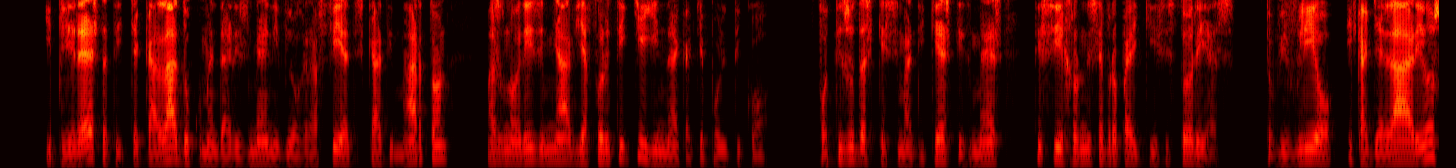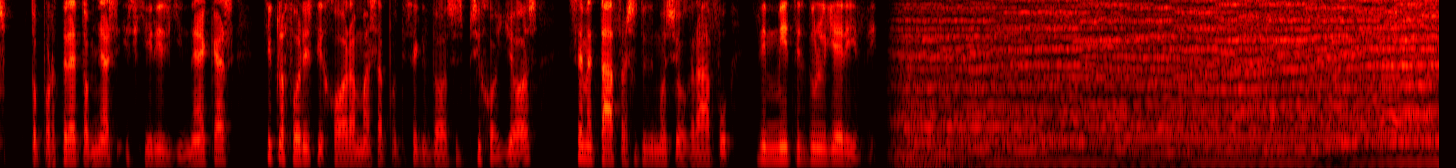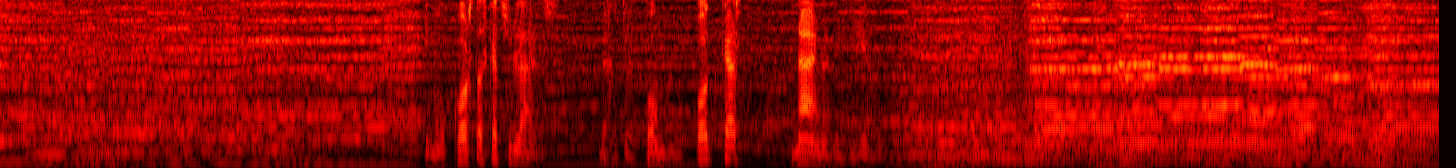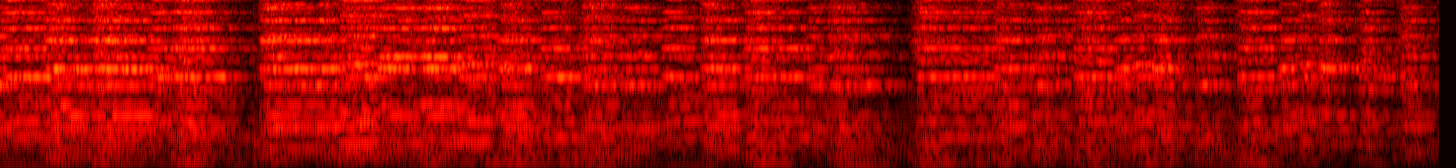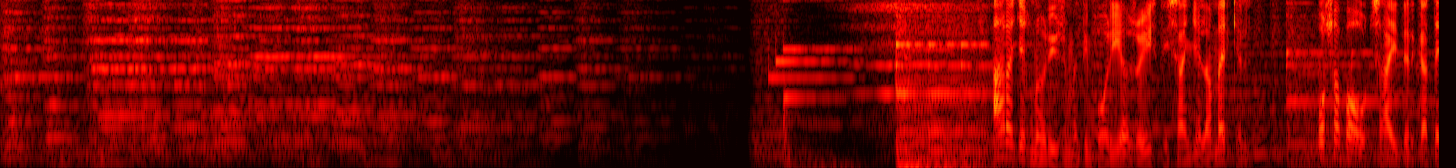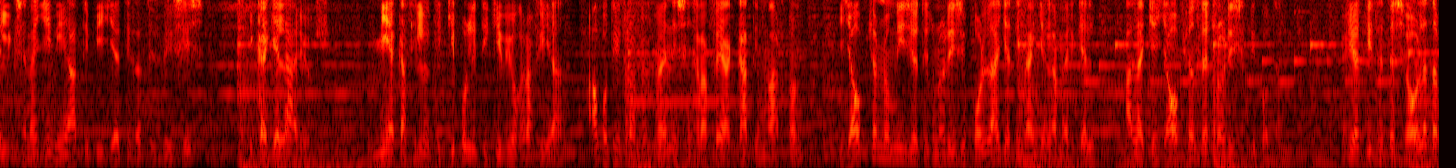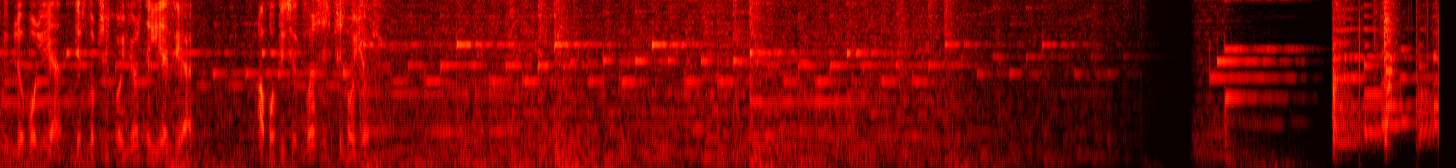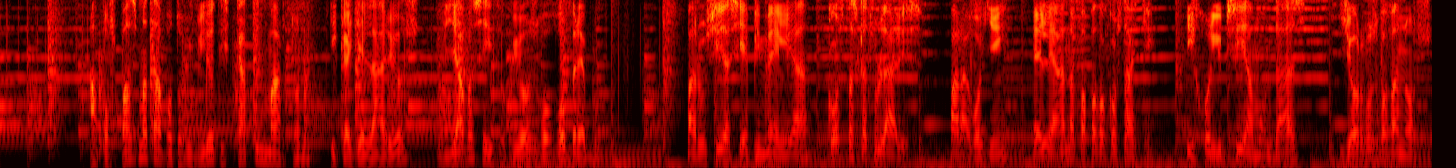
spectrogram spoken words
Η πληρέστατη και καλά ντοκουμενταρισμένη βιογραφία της Κάτι Μάρτον μας γνωρίζει μια διαφορετική γυναίκα και πολιτικό, φωτίζοντας και σημαντικές στιγμές της σύγχρονης ευρωπαϊκής ιστορίας. Το βιβλίο «Η Καγκελάριος», το πορτρέτο μιας ισχυρής γυναίκας, κυκλοφορεί στη χώρα μας από τις εκδόσεις «Ψυχογιός» σε μετάφραση του δημοσιογράφου Δημήτρη Δουλγερίδη. Είμαι ο Κώστας Κατσουλάρης. Μέχρι το επόμενο podcast, να ένα βιβλίο. Άραγε γνωρίζουμε την πορεία ζωής της Άγγελα Μέρκελ. Πώς από outsider κατέληξε να γίνει άτυπη ηγέτιδα της Δύσης, η Καγκελάριος. Μια καθηλωτική πολιτική βιογραφία από τη βραβευμένη συγγραφέα Κάτι Μάρτον για όποιον νομίζει ότι γνωρίζει πολλά για την Άγγελα Μέρκελ, αλλά και για όποιον δεν γνωρίζει τίποτα. Διατίθεται σε όλα τα βιβλιοπολία και στο ψυχογιός.gr. Από τις εκδόσεις Ψυχογιός. Αποσπάσματα από το βιβλίο της Κάτι Μάρτον, «Η Καγκελάριος», διάβασε η ηθοποιός Γογό Μπρέμπου. Παρουσίαση επιμέλεια Κώστας Κατσουλάρης. Παραγωγή Ελεάνα Παπαδοκοστάκη. Ηχοληψία μοντάζ Γιώργος Βαβανός.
